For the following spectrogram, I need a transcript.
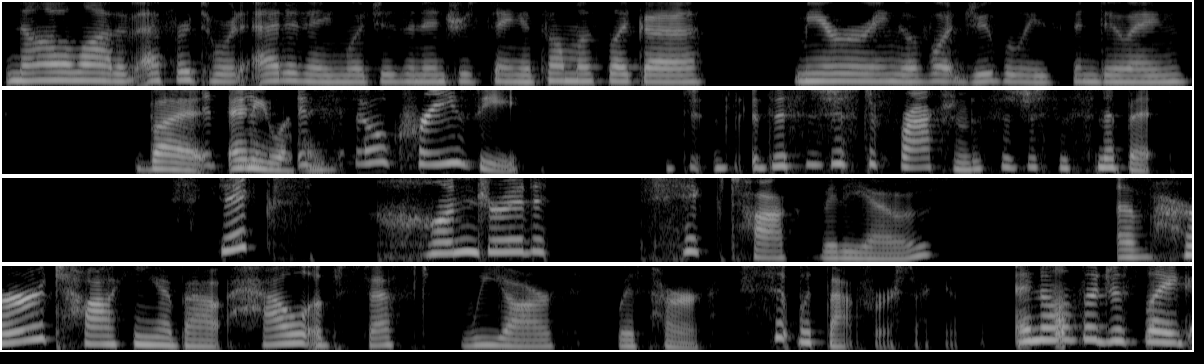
not a lot of effort toward editing which isn't interesting it's almost like a mirroring of what jubilee's been doing but It's, it's- anyway it's, so crazy. This is just a fraction. This is just a snippet. 600 TikTok videos of her talking about how obsessed we are with her. Sit with that for a second. and also just like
